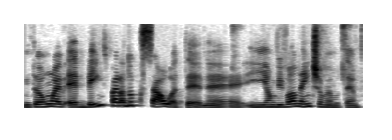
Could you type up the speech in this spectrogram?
Então é, é, bem paradoxal até, né? E ambivalente ao mesmo tempo.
